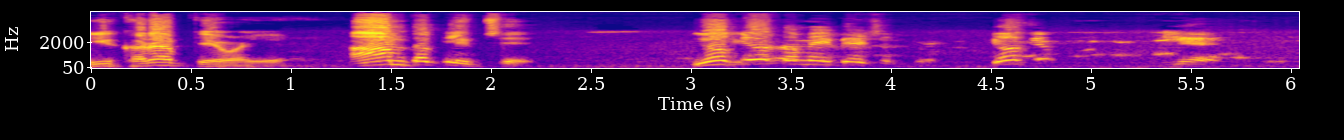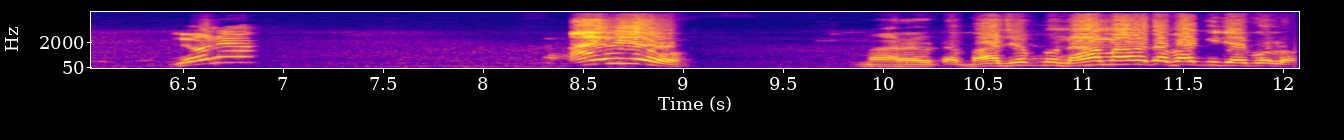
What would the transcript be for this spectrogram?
એ ખરાબ કહેવાય આમ તકલીફ છે. લ્યો કયો તમે બે શબ્દ. કયો. લે. લ્યો ને. આવ્યો મારા બેટા ભાજપનું નામ આવે તો ભાગી જાય બોલો.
